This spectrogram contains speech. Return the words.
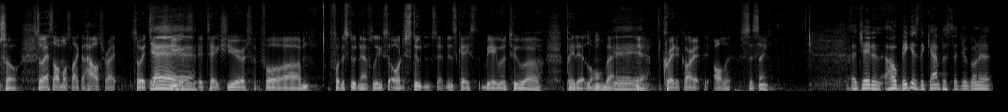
So, so that's almost like a house, right? So it takes Yeah, yeah, years. yeah. It takes years for um, for the student athletes or the students, in this case, be able to uh, pay that loan back. Yeah, yeah, yeah. credit card, all it, it's the same. Uh, Jaden, how big is the campus that you're gonna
